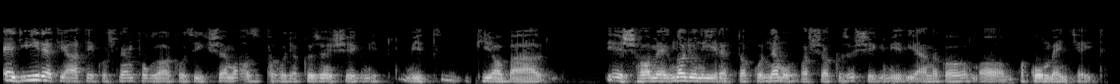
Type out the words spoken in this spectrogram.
Egy érett játékos nem foglalkozik sem azzal, hogy a közönség mit, mit kiabál, és ha meg nagyon érett, akkor nem olvassa a közösségi médiának a, a, a kommentjeit.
